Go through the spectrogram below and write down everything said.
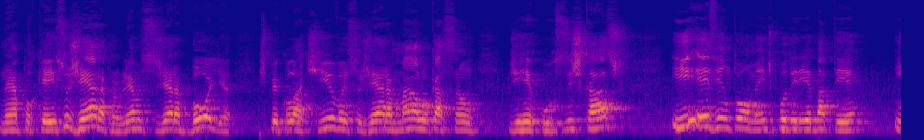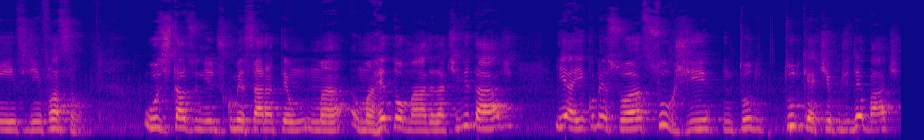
né? porque isso gera problemas, isso gera bolha especulativa, isso gera má alocação de recursos escassos e, eventualmente, poderia bater em índice de inflação. Os Estados Unidos começaram a ter uma, uma retomada da atividade e aí começou a surgir em tudo, tudo que é tipo de debate,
